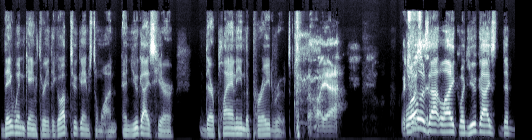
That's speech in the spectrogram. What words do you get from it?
they win game three, they go up two games to one, and you guys hear they're planning the parade route. Oh yeah. Which what was, that like when you guys did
